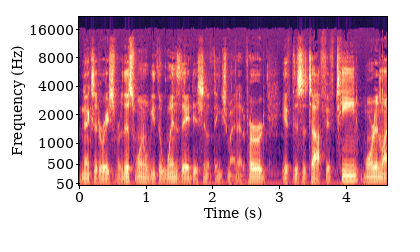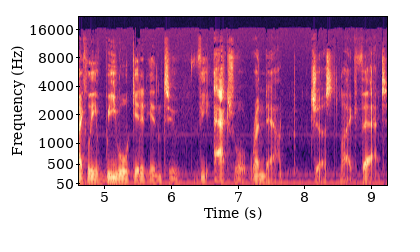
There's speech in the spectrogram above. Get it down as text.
next iteration for this one will be the Wednesday edition of Things You Might Not Have Heard. If this is top 15, more than likely we will get it into the actual rundown just like that.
